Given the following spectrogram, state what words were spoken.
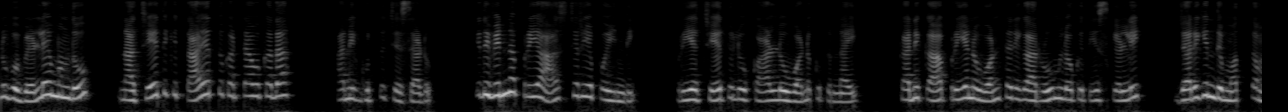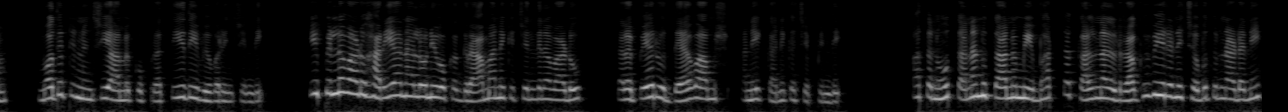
నువ్వు వెళ్ళే ముందు నా చేతికి తాయెత్తు కట్టావు కదా? అని గుర్తు చేశాడు. ఇది విన్న ప్రియ ఆశ్చర్యపోయింది. ప్రియ చేతులు కాళ్ళు వణుకుతున్నాయి. కనుక ప్రియను ఒంటరిగా రూంలోకి తీసుకెళ్ళి జరిగింది మొత్తం మొదటి నుంచి ఆమెకు ప్రతీదీ వివరించింది. ఈ పిల్లవాడు హర్యానాలోని ఒక గ్రామానికి చెందినవాడు. తన పేరు దేవాంశ్ అని కనిక చెప్పింది. అతను తనను తాను మీ భర్త కల్నల్ రఘువీరని చెబుతున్నాడని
